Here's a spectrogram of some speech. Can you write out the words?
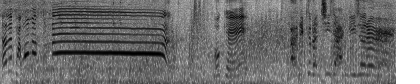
나는 방어막 쓴다! 오케이. 아니 그런 치사한 기술을.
